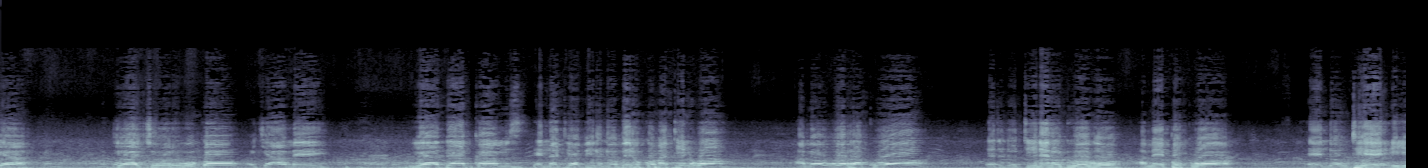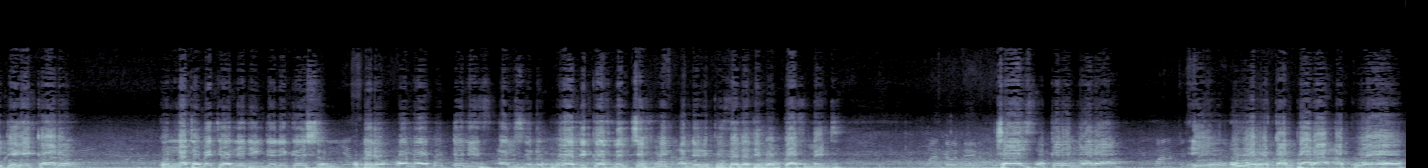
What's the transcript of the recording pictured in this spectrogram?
ya joachur huko chame yeah there comes enatia biro no bedo komatinwa. Ame wuora kuo. Eto do tine no duogo. Ame pe kuo. Endo tie i dege kanu. Kun ngata metia leading delegation obedo honorable Denis Hamson Obua the government chief whip and the representative of government. Charles Okello Engola e owuoro Kampala akuo.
